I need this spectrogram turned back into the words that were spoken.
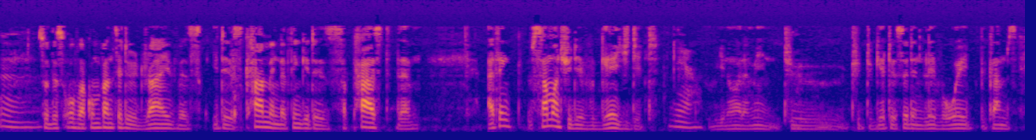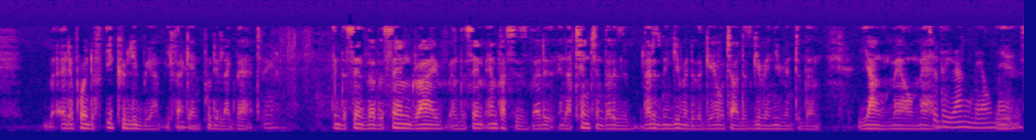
Mm. So this overcompensatory drive has it has come, and I think it has surpassed them. I think someone should have gauged it. Yeah. You know what I mean? To to to get to a certain level where it becomes at a point of equilibrium, if I can put it like that Yeah. In the sense that the same drive and the same emphasis that is and attention that is that is being given to the girl child is given even to the young male man. To the young male man. yes.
